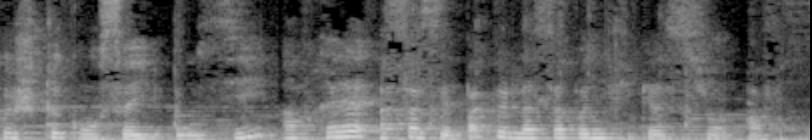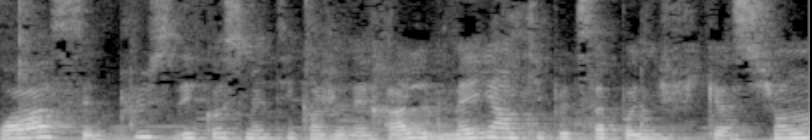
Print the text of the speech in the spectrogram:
que je te conseille aussi. Après, ça, c'est pas que de la saponification à froid, c'est plus des cosmétiques en général, mais il y a un petit peu de saponification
